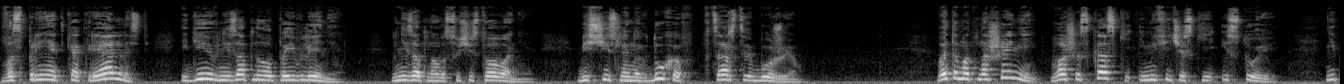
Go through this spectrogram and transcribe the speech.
воспринять как реальность идею внезапного появления, внезапного существования бесчисленных духов в Царстве Божьем. В этом отношении ваши сказки и мифические истории – не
